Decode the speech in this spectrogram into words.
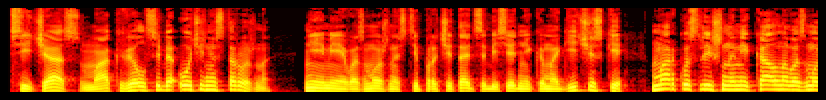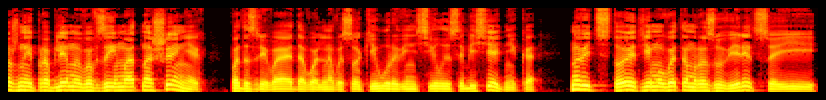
Сейчас маг вел себя очень осторожно. Не имея возможности прочитать собеседника магически, Маркус лишь намекал на возможные проблемы во взаимоотношениях, подозревая довольно высокий уровень силы собеседника. Но ведь стоит ему в этом разувериться и...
